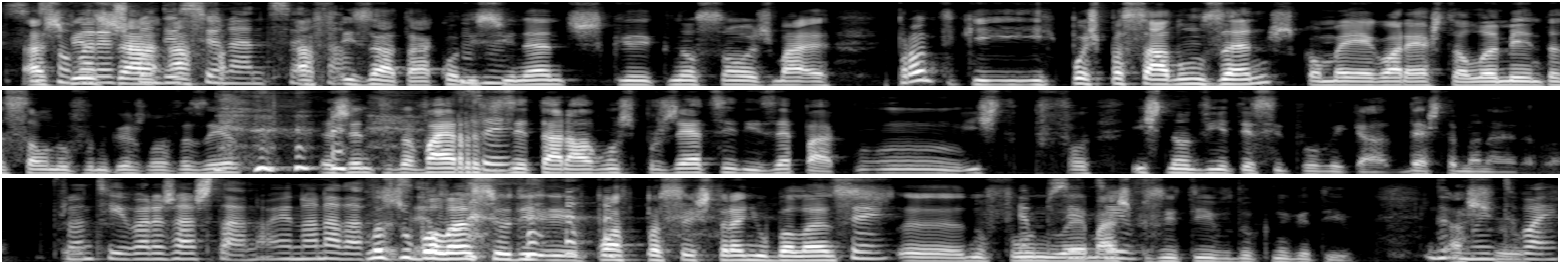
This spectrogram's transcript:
Sim, Às vezes já condicionantes, há, então. há, Exato, há uhum. condicionantes uhum. que, que não são as mais pronto, e depois passado uns anos, como é agora esta lamentação no fundo que eu estou a fazer, a gente vai revisitar alguns projetos e diz, é pá, hum, isto, isto não devia ter sido publicado desta maneira. Pronto, e agora já está, não é? Não há nada a Fazer. Mas o balanço, eu digo, pode parecer estranho, o balanço, uh, no é fundo, é, é, mais positivo do que negativo. Muito bem.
